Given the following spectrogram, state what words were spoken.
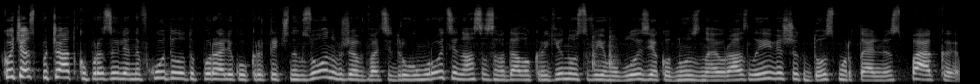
Хоча спочатку Бразилія не входила до переліку критичних зон, вже в 22-му році НАСА згадало країну у своєму блозі як одну з найуразливіших до смертельної спеки.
